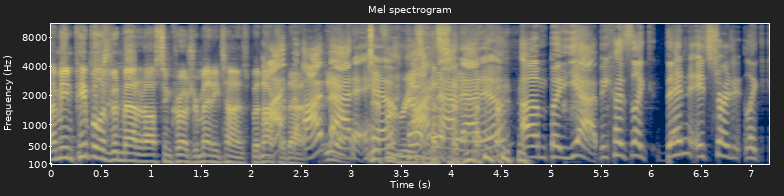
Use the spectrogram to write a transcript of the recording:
I mean, people have been mad at Austin Croshere many times, but not for I'm, that. I'm mad at him. different I'm reasons. mad at him. Um, but yeah, because like then it started like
